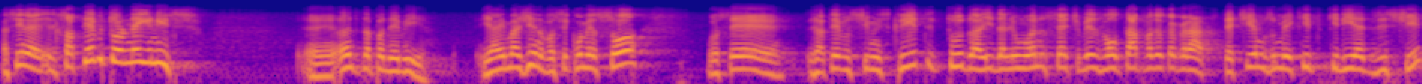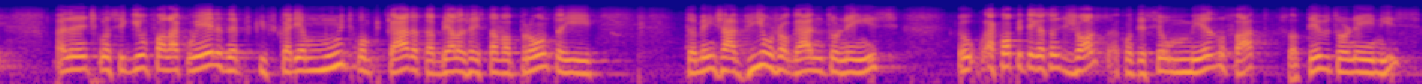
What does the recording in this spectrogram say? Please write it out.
assim, né? Ele só teve torneio início eh, antes da pandemia. E aí imagina, você começou, você já teve os times inscritos e tudo aí dali um ano, sete meses voltar para fazer o campeonato. Até tínhamos uma equipe que queria desistir, mas a gente conseguiu falar com eles, né? Porque ficaria muito complicado, a tabela já estava pronta e também já haviam jogado no torneio início. A Copa Integração de Jogos aconteceu o mesmo fato, só teve o torneio início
